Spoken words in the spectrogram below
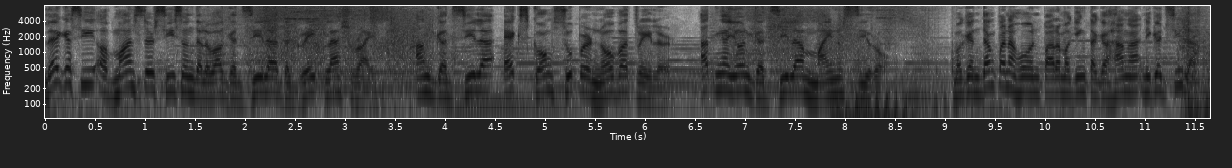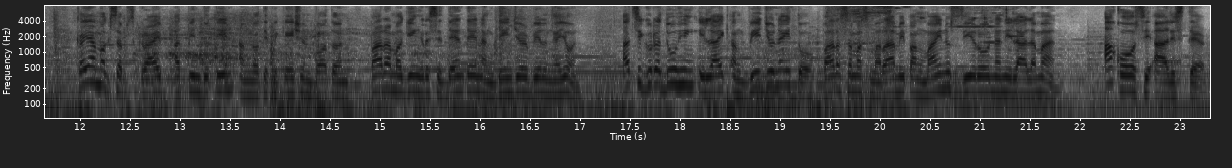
Legacy of Monster Season 2 Godzilla The Great Clash Ride, ang Godzilla X Kong Supernova trailer, at ngayon Godzilla Minus Zero. Magandang panahon para maging tagahanga ni Godzilla. Kaya mag-subscribe at pindutin ang notification button para maging residente ng Dangerville ngayon. At siguraduhin i-like ang video na ito para sa mas marami pang minus zero na nilalaman. Ako si Alistair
